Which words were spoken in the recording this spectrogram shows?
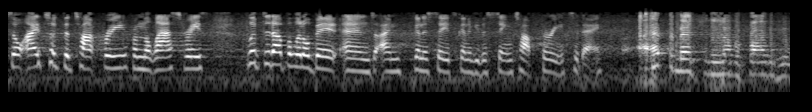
So I took the top three from the last race, flipped it up a little bit, and I'm going to say it's going to be the same top three today. I have to mention the number five here,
